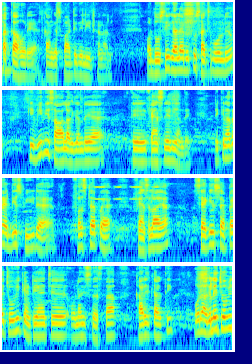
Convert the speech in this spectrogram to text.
ਧੱਕਾ ਹੋ ਰਿਹਾ ਹੈ ਕਾਂਗਰਸ ਪਾਰਟੀ ਦੇ ਲੀਡਰਾਂ ਨਾਲ। ਔਰ ਦੂਸਰੀ ਗੱਲ ਹੈ, ਬਿਲਕੁਲ ਸੱਚ ਬੋਲ ਰਹੇ ਹੋ ਕਿ 20 20 ਸਾਲ ਲੱਗ ਜਾਂਦੇ ਆ ਤੇ ਫੈਸਲੇ ਨਹੀਂ ਆਉਂਦੇ। ਲੇਕਿਨ ਆ ਤਾਂ ਐਡੀ ਸਪੀਡ ਹੈ ਫਸਟ ਸਟੈਪ ਹੈ ਫੈਸਲਾ ਆਇਆ। ਸੈਕਿੰਡ ਸਟੈਪ ਹੈ 24 ਘੰਟਿਆਂ 'ਚ ਉਹਨਾਂ ਦੀ ਸਦਸਤਾ ਖਾਰਿਜ ਕਰਤੀ ਔਰ ਅਗਲੇ 24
